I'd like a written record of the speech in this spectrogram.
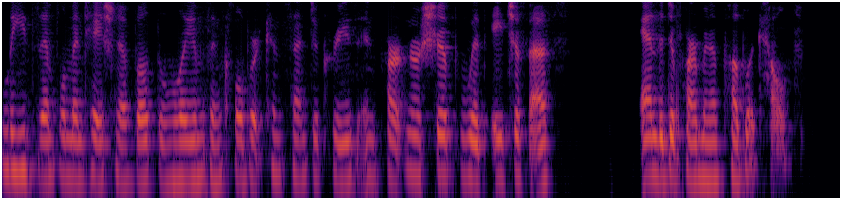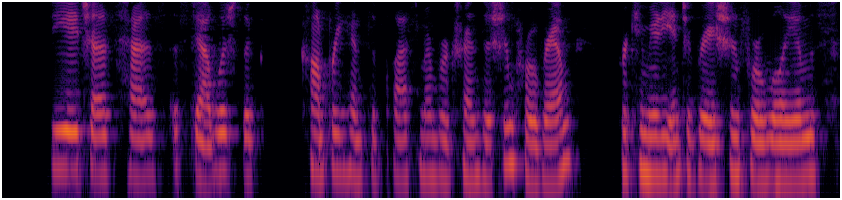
leads implementation of both the Williams and Colbert consent decrees in partnership with HFS and the Department of Public Health. DHS has established the Comprehensive Class Member Transition Program for community integration for Williams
